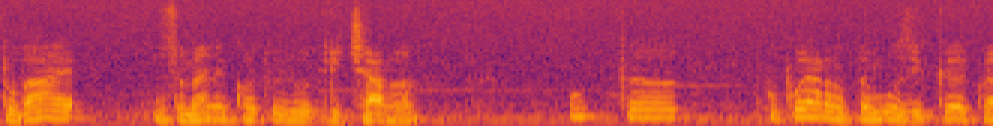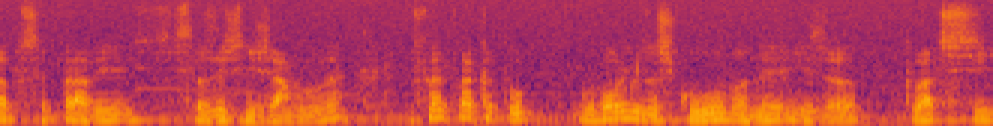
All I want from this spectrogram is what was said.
това е за мен, който ви отличава от а, популярната музика, която се прави с различни жанрове. Освен това, като говорим за школуване и за това, че си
